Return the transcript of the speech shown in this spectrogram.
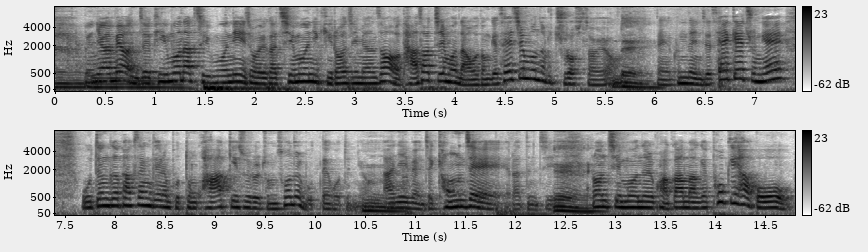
음. 왜냐하면 이제 비문학 지문이 저희가 지문이 길어지면서 다섯 지문 나오던 게 세 지문으로 줄었어요. 네. 네. 근데 이제 세 개 중에 5등급 학생들은 보통 과학 기술을 좀 손을 못 대거든요. 음. 아니면 이제 경제라든지 네. 그런 지문을 과감하게 포기하고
